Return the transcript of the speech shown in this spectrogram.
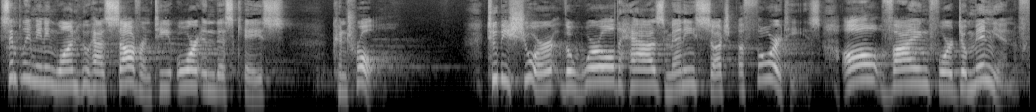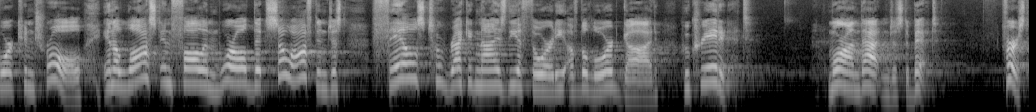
simply meaning one who has sovereignty, or in this case, control. To be sure, the world has many such authorities, all vying for dominion, for control, in a lost and fallen world that so often just fails to recognize the authority of the Lord God who created it. More on that in just a bit. First,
